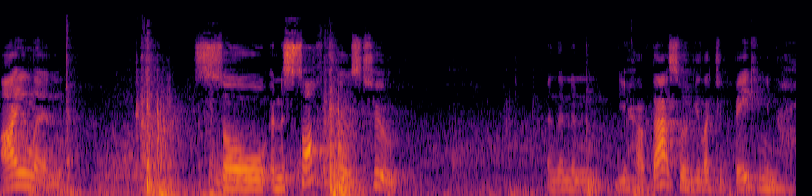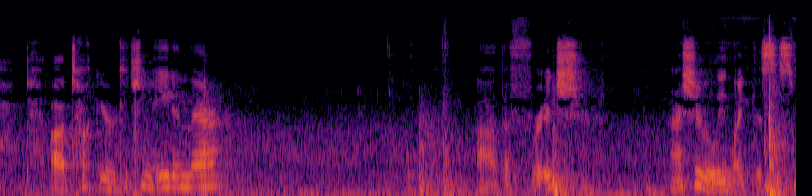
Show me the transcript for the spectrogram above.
island. So, and it's soft close too. And then you have that. So if you like to bake, you can uh, tuck your KitchenAid in there. Uh, the fridge. I actually really like this. It's,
